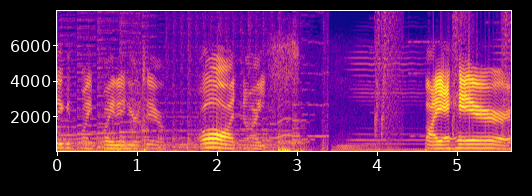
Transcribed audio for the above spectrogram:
Higins might fight it here too. Oh, nice. By a hair.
